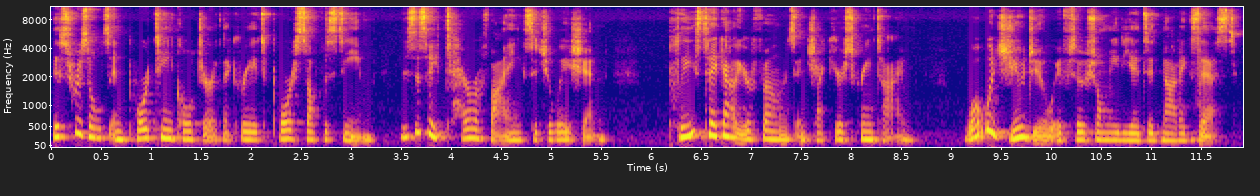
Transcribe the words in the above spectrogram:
This results in poor teen culture that creates poor self esteem. This is a terrifying situation. Please take out your phones and check your screen time. What would you do if social media did not exist?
